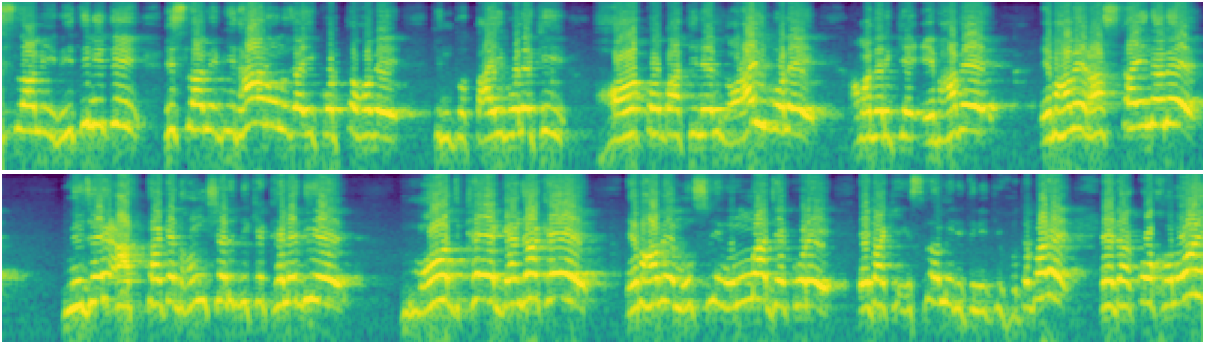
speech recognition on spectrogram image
ইসলামী রীতিনীতি, ইসলামী বিধান অনুযায়ী করতে হবে। কিন্তু তাই বলে কি হক ও বাতিলের লড়াই বলে আমাদেরকে এভাবে এভাবে রাস্তায় নেমে নিজের আত্মাকে ধ্বংসের দিকে ঠেলে দিয়ে মদ খেয়ে গেঁজা খেয়ে এভাবে মুসলিম উম্মা যে করে, এটা কি ইসলামী রীতিনীতি হতে পারে? এটা কখনোই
